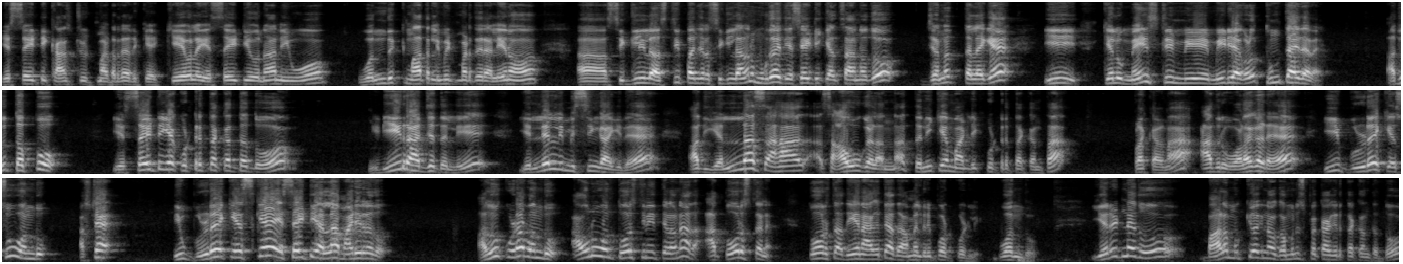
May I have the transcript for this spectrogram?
ಎಸ್ ಐ ಟಿ ಕಾನ್ಸ್ಟಿಟ್ಯೂಟ್ ಮಾಡಿದ್ರೆ ಅದಕ್ಕೆ ಕೇವಲ ಎಸ್ ಐ ಟಿನ ನೀವು ಒಂದಕ್ಕೆ ಮಾತ್ರ ಲಿಮಿಟ್ ಮಾಡ್ತೀರಾ. ಅಲ್ಲೇನೋ ಸಿಗ್ಲಿಲ್ಲ, ಅಸ್ಥಿ ಪಂಜರ ಸಿಗ್ಲಿಲ್ಲ ಅಂದ್ರೆ ಮುಗ್ದೈತೆ ಎಸ್ ಐ ಟಿ ಕೆಲಸ ಅನ್ನೋದು. ಜನದ ತಲೆಗೆ ಈ ಕೆಲವು ಮೈನ್ ಸ್ಟ್ರೀಮ್ ಮೀಡಿಯಾಗಳು ತುಂಬ್ತಾ ಇದಾವೆ ಅದು ತಪ್ಪು. ಎಸ್ ಐ ಟಿಗೆ ಕೊಟ್ಟಿರ್ತಕ್ಕಂಥದ್ದು ಇಡೀ ರಾಜ್ಯದಲ್ಲಿ ಎಲ್ಲೆಲ್ಲಿ ಮಿಸ್ಸಿಂಗ್ ಆಗಿದೆ ಅದು ಎಲ್ಲ ಸಹ ಸಾವುಗಳನ್ನ ತನಿಖೆ ಮಾಡ್ಲಿಕ್ಕೆ ಕೊಟ್ಟಿರ್ತಕ್ಕಂಥ ಪ್ರಕರಣ. ಅದ್ರ ಒಳಗಡೆ ಈ ಬುರುಡೆ ಕೇಸು ಒಂದು. ಅಷ್ಟೇ. ನೀವು ಬುರುಡೆ ಕೇಸ್ಗೆ ಎಸ್ ಐ ಟಿ ಎಲ್ಲ ಮಾಡಿರೋದು. ಅದು ಕೂಡ ಒಂದು. ಅವನು ಒಂದು ತೋರಿಸ್ತೀನಿ ಅಂತ ಹೇಳೋಣ, ಅದು ತೋರಿಸ್ತಾನೆ. ತೋರಿಸ್ತಾ ಅದೇನಾಗುತ್ತೆ ಅದು ಆಮೇಲೆ ರಿಪೋರ್ಟ್ ಕೊಡ್ಲಿ. ಒಂದು. ಎರಡನೇದು ಬಹಳ ಮುಖ್ಯವಾಗಿ ನಾವು ಗಮನಿಸಬೇಕಾಗಿರ್ತಕ್ಕಂಥದ್ದು,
